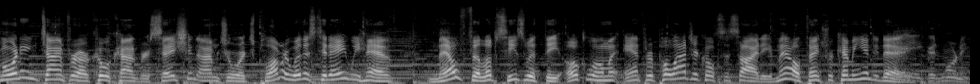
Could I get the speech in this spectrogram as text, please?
morning. Time for our KOOL Konversation. I'm George Plummer. With us today, we have Mel Phillips. He's with the Oklahoma Anthropological Society. Mel, thanks for coming in today. Hey, good morning.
